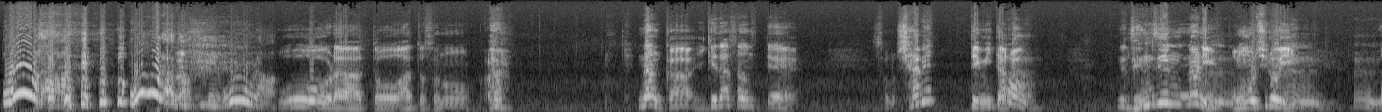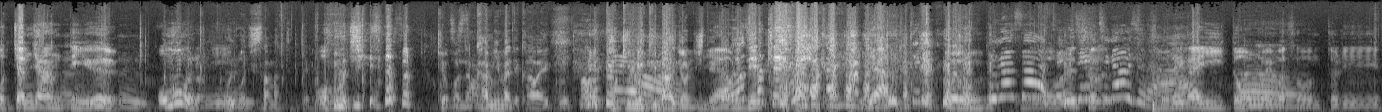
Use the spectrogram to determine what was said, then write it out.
オーラ？オーラだってオーラ。オーラとあとその なんか池田さんってその喋ってみたら、で全然何、うん。面白いうんうんおっちゃんじゃんっていううんうん。思うのに、おおじさまって言ってね。おじさま。今日こんな髪まで可愛くときめきバージョンにしていや俺絶対いや、うん、さ全然違うじゃないそれがいいと思いますうん。本当に。い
